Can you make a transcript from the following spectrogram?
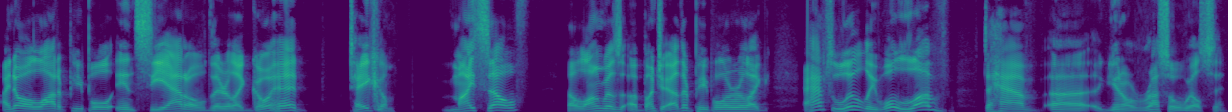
I know a lot of people in Seattle, they're like, go ahead, take him. Myself, along with a bunch of other people, are like, absolutely, we'll love to have, uh, you know, Russell Wilson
